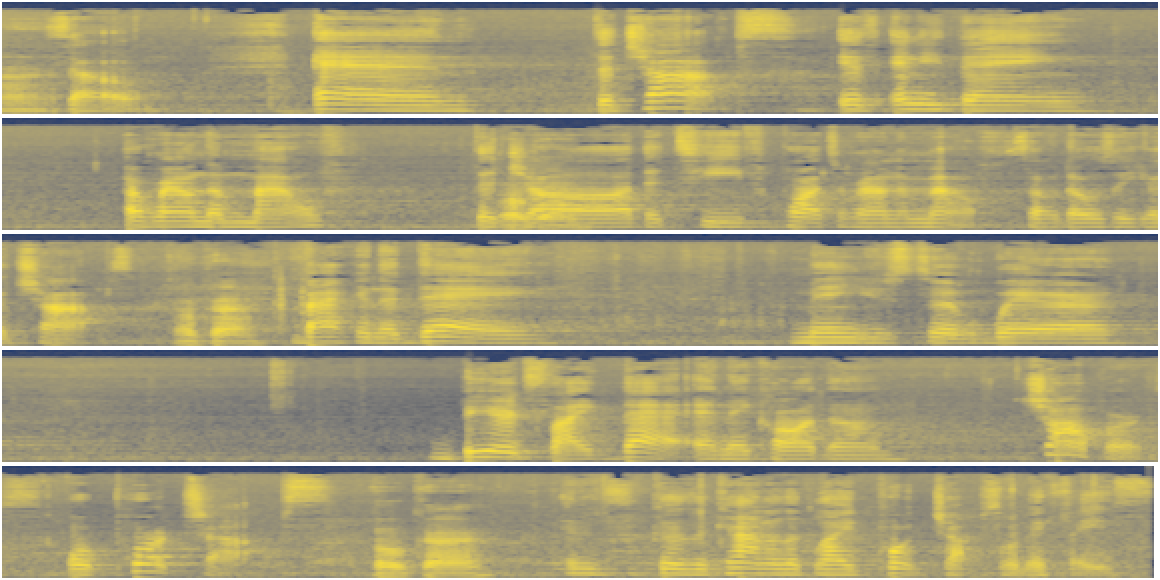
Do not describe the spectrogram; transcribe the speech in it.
All right. So, and the chops is anything around the mouth, the Okay. jaw, the teeth, parts around the mouth. So those are your chops. Okay. Back in the day, men used to wear beards like that, and they called them choppers or pork chops. Okay. It's because it kind of looked like pork chops on their face.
